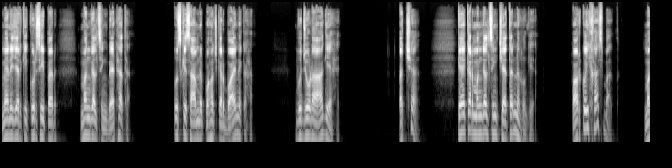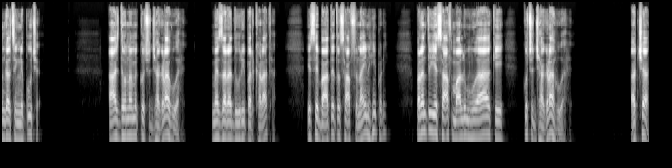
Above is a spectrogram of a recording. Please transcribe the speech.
मैनेजर की कुर्सी पर मंगल सिंह बैठा था। उसके सामने पहुंचकर बॉय ने कहा, वो जोड़ा आ गया है। अच्छा। कहकर मंगल सिंह चैतन्य हो गया। और कोई खास बात? मंगल सिंह ने पूछा। आज दोनों में कुछ झगड़ा हुआ है। मैं जरा दूरी पर खड़ा था। इसे बातें तो साफ़ सुनाई नहीं पड़ी, परंतु ये साफ़ मालूम हुआ कि कुछ झगड़ा हुआ है। अच्छा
